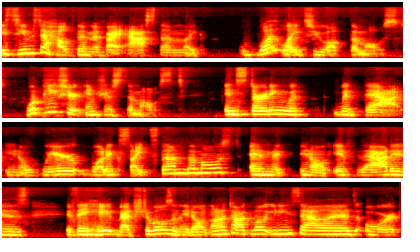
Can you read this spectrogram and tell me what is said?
it seems to help them if i ask them like what lights you up the most? What piques your interest the most? In starting with with that you know where what excites them the most? And you know if that is if they hate vegetables and they don't want to talk about eating salads or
